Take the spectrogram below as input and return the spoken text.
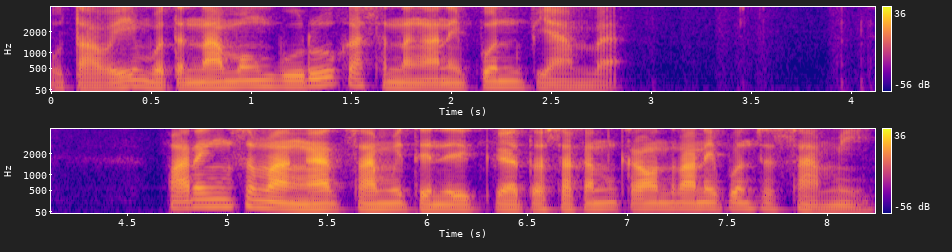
Utawi mboten namung buru kasenenganipun piyambak. Paring semangat sami dene gatosaken kaontranipun sesami.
